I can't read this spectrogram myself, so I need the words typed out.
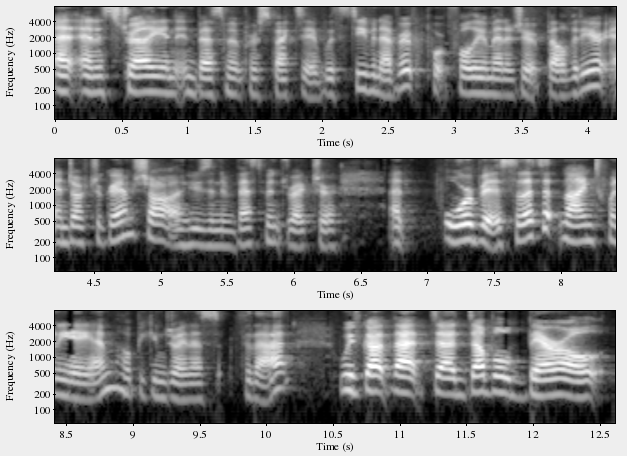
a, an Australian investment perspective with Stephen Everett, portfolio manager at Belvedere, and Dr. Graham Shaw, who's an investment director at Orbis. So that's at 9:20 a.m. Hope you can join us for that. We've got that uh, double barrel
